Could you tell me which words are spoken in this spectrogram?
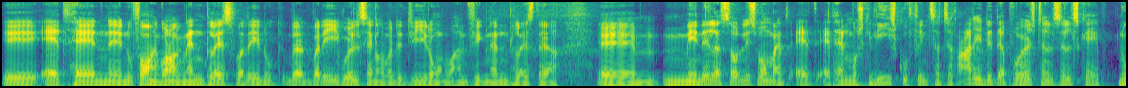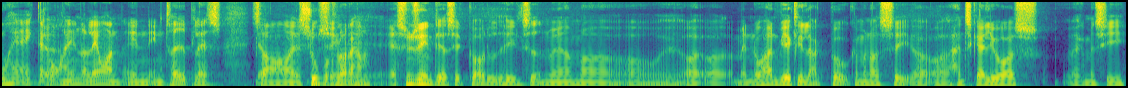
øh, at han, øh, nu får han godt nok en anden plads, var det, nu, var det i Vueltaen, eller var det Giroen, hvor han fik en anden plads der. Øh, men ellers så var det ligesom om, at, at, at han måske lige skulle finde sig til rette i det der professionelle selskab. Nu her, ikke, der Ja. går han ind og laver en, en, en tredje plads. Så Ja, jeg super flot af ham. Jeg synes egentlig, det har set godt ud hele tiden med ham, og, og, øh, og, og, men nu har han virkelig lagt på, kan man også se, og, og han skal jo også, hvad kan man sige,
